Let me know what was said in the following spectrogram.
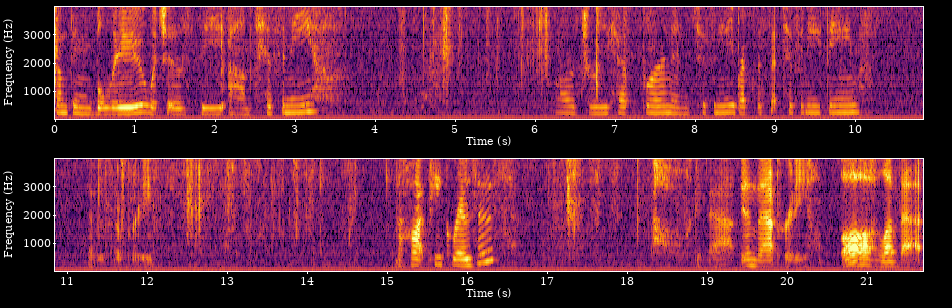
something blue, which is the um, Tiffany Audrey Hepburn and Tiffany Breakfast at Tiffany theme. That is so pretty. The Hot Peak Roses. Oh, look at that. Isn't that pretty? Oh, love that.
